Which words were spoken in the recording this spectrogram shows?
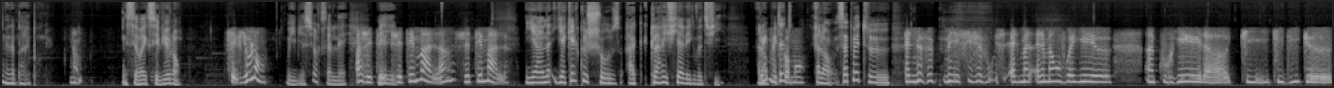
Elle n'a pas répondu. Non. Mais c'est vrai que c'est violent. C'est violent. Oui, bien sûr que ça l'est. Ah, j'étais, j'étais mal, hein J'étais mal. Il y, a il y a quelque chose à clarifier avec votre fille. Alors, oui, mais comment? Alors, ça peut être. Euh, elle ne veut. Mais si je vous, elle m'a, elle m'a envoyé euh, un courrier là qui, qui dit que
